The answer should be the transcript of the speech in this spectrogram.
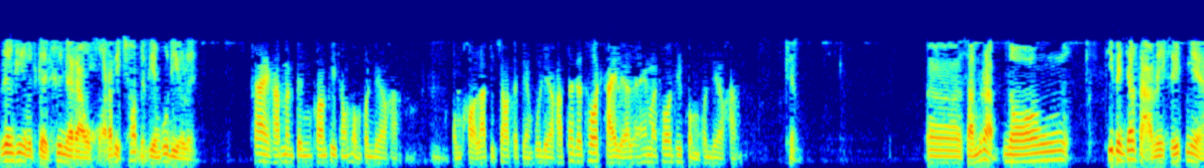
เรื่องที่มันเกิดขึ้นในเราขอรับผิดชอบแต่เพียงผู้เดียวเลย ใช่ครับ มันเป็นความผิดของผมคนเดียวครับ ผมขอรับผิดชอบแต่เพียงผู้เดียวครับ ถ้าจะโทษใครหรืออะไรให้มาโทษที่ผมคนเดียวครับเอ่อสำหรับน้องที่เป็นเจ้าสาวในคลิปเนี่ย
